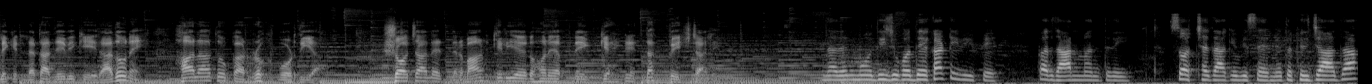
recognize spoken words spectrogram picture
लेकिन लता देवी के इरादों ने हालातों का रुख मोड़ दिया। शौचालय निर्माण के लिए उन्होंने अपने गहने तक बेच डाले। नरेंद्र मोदी जी को देखा टीवी पे, प्रधानमंत्री। स्वच्छता के विषय में। तो फिर ज़्यादा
